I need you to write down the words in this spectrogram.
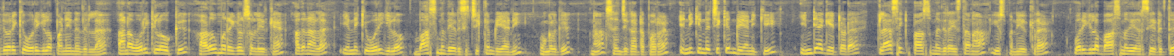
இது வரைக்கும் ஒரு கிலோ பண்ணினதில்லை. ஆனால் ஒரு கிலோவுக்கு அளவு முறைகள் சொல்லியிருக்கேன். அதனால் இன்னைக்கு ஒரு கிலோ பாஸ்மதி அரிசி சிக்கன் பிரியாணி உங்களுக்கு நான் செஞ்சு காட்ட போகிறேன் இன்னைக்கு இந்த சிக்கன் பிரியாணிக்கு இந்தியா கேட்டோட கிளாசிக் பாசுமதி ரைஸ் தான் நான் யூஸ் பண்ணியிருக்கிறேன். ஒரு கிலோ பாஸ்மதி அரிசி எடுத்து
